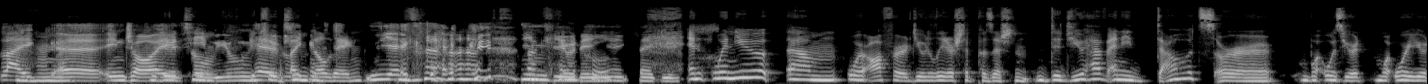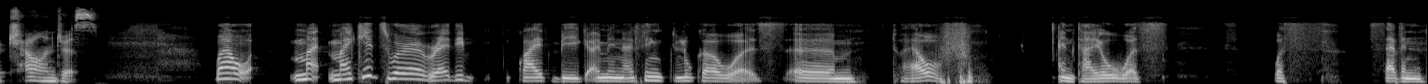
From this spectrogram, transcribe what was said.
like mm-hmm. uh, enjoy team, so you, you have like team building yeah exactly team okay, building cool. exactly and when you um, were offered your leadership position did you have any doubts or what was your what were your challenges Well, my my kids were already quite big. I mean, I think Luca was um, twelve, and Kyle was was seven,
